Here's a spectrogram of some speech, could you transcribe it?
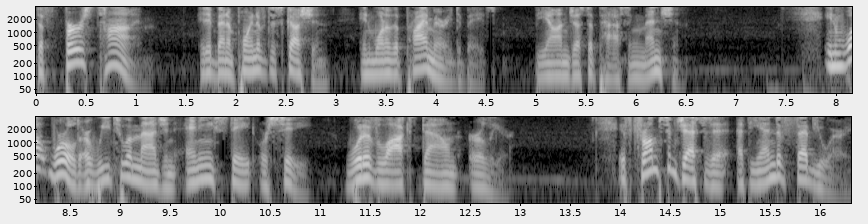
The first time it had been a point of discussion in one of the primary debates, beyond just a passing mention. In what world are we to imagine any state or city would have locked down earlier? If Trump suggested it at the end of February,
